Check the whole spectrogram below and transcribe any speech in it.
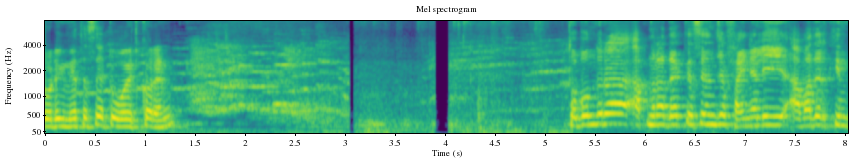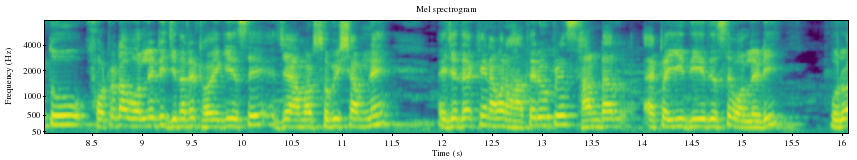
লোডিং নিতেছে, একটু ওয়েট করেন। তো বন্ধুরা, আপনারা দেখতেছেন যে ফাইনালি আমাদের কিন্তু ফটোটা অলরেডি জেনারেট হয়ে গিয়েছে যে আমার ছবির সামনে। এই যে দেখেন, আমার হাতের উপরে সান্ডার একটা ই দিয়ে দিয়েছে অলরেডি পুরো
